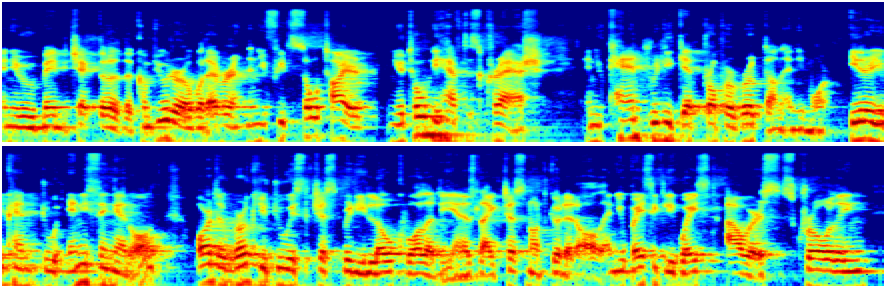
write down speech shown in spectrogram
and you maybe check the, the computer or whatever and then you feel so tired and you totally have this crash and you can't really get proper work done anymore. Either you can't do anything at all, or the work you do is just really low quality and it's like just not good at all. And you basically waste hours scrolling,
